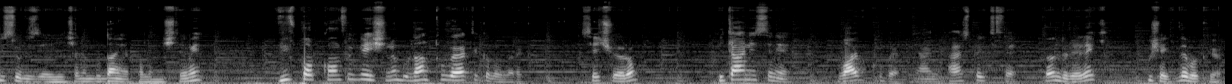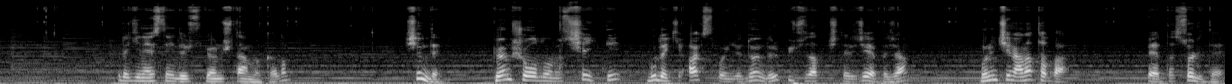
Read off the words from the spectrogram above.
Visual yüzeye geçelim. Buradan yapalım işlemi. Viewport Configuration'ı buradan to vertical olarak seçiyorum. Bir tanesini Vive Cube yani perspektife döndürerek bu şekilde bakıyorum. Buradaki nesneyi de üst görünüşten bakalım. Şimdi görmüş olduğunuz şekli buradaki aks boyunca döndürüp 360 derece yapacağım. Bunun için ana taba veya da solide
